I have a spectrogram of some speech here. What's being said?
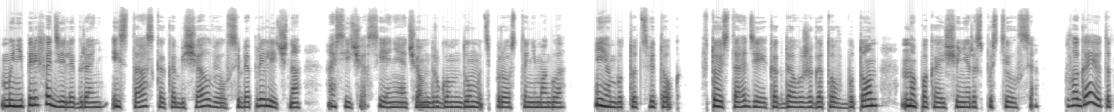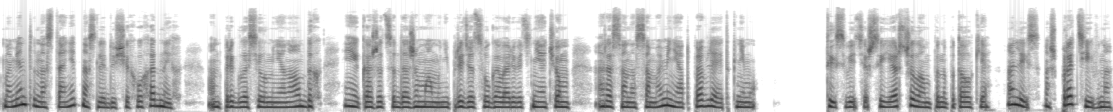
Мы не переходили грань, и Стас, как обещал, вел себя прилично. А сейчас я ни о чем другом думать просто не могла. Я будто цветок. В той стадии, когда уже готов бутон, но пока еще не распустился. Полагаю, этот момент настанет на следующих выходных. Он пригласил меня на отдых, и, кажется, даже маму не придется уговаривать ни о чем, раз она сама меня отправляет к нему. «Ты светишься ярче лампы на потолке. Алис, аж противно»,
